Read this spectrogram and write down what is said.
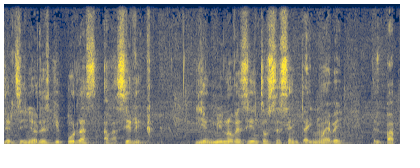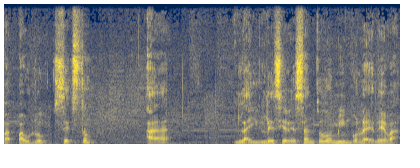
del Señor Esquipulas a basílica. Y en 1969, el Papa Paulo VI a la iglesia de Santo Domingo la eleva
